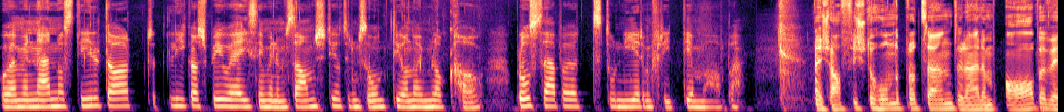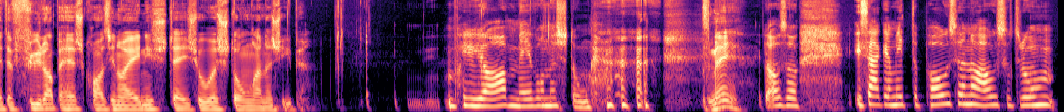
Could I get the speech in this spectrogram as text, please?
und wenn wir dann noch Stil-Dart-Ligaspiel haben, sind wir am Samstag oder am Sonntag auch noch im Lokal. Plus eben das Turnier am Freitag am Abend. Dann arbeitest du 100 Prozent und dann am Abend, wenn du Feierabend hast, quasi noch eine stehst du eine Stunde an der Scheibe. Ja, mehr als eine Stunde. Was mehr? Also, ich sage mit der Pause noch, also darum,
